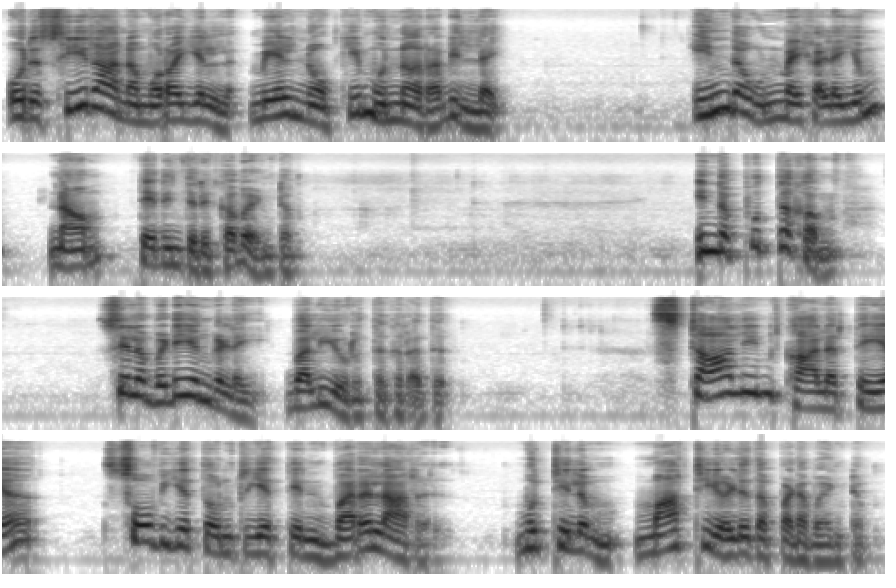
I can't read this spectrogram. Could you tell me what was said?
ஒரு சீரான முறையில் மேல் நோக்கி முன்னேறவில்லை. இந்த உண்மைகளையும் நாம் தெரிந்திருக்க வேண்டும். இந்த புத்தகம் சில விடயங்களை வலியுறுத்துகிறது. ஸ்டாலின் காலத்தைய சோவியத் ஒன்றியத்தின் வரலாறு முற்றிலும் மாற்றி எழுதப்பட வேண்டும்.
